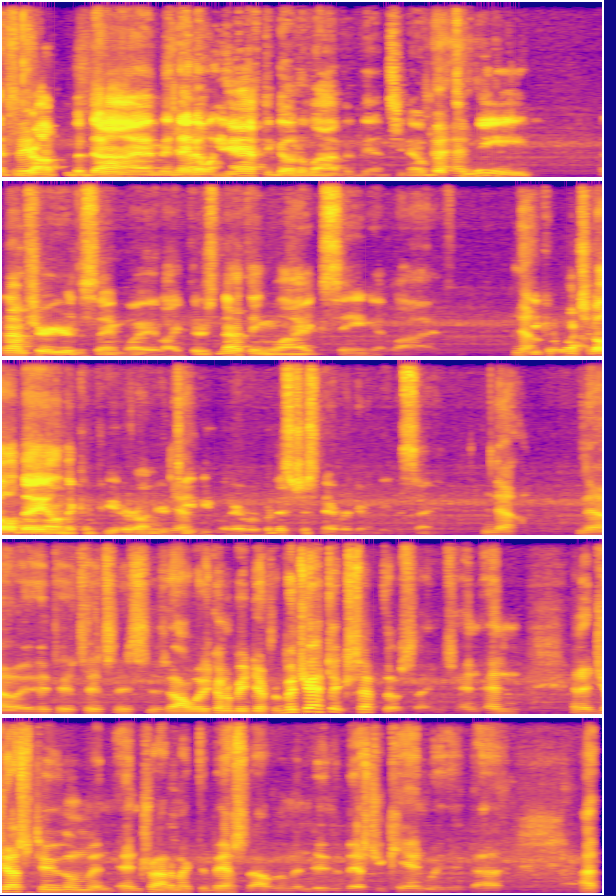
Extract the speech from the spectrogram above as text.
at the drop of a dime and yeah. they don't have to go to live events you know but to me and i'm sure you're the same way like there's nothing like seeing it live no. you can watch it all day on the computer on your yeah. tv whatever but it's just never going to be the same no no, it, it's, it's, it's, always going to be different, but you have to accept those things and, and, and adjust to them and, and try to make the best of them and do the best you can with it. Uh,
